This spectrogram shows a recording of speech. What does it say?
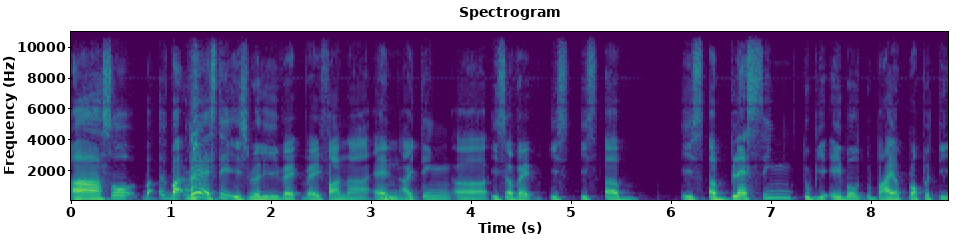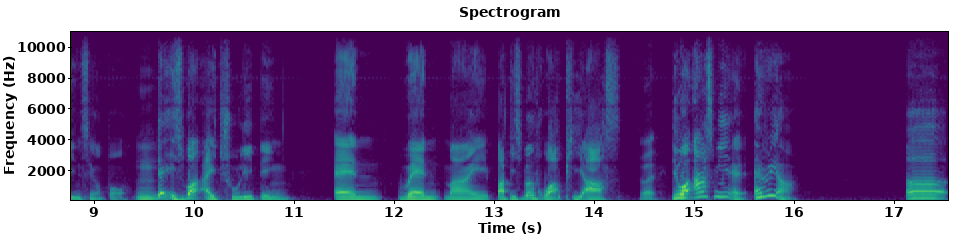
Ah, so but, but real estate is really very very fun lah, and I think uh it's a very it's it's a it's a blessing to be able to buy a property in Singapore. That is what I truly think. And when my participants who are PRs, Right. they will ask me, eh, area. Uh,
